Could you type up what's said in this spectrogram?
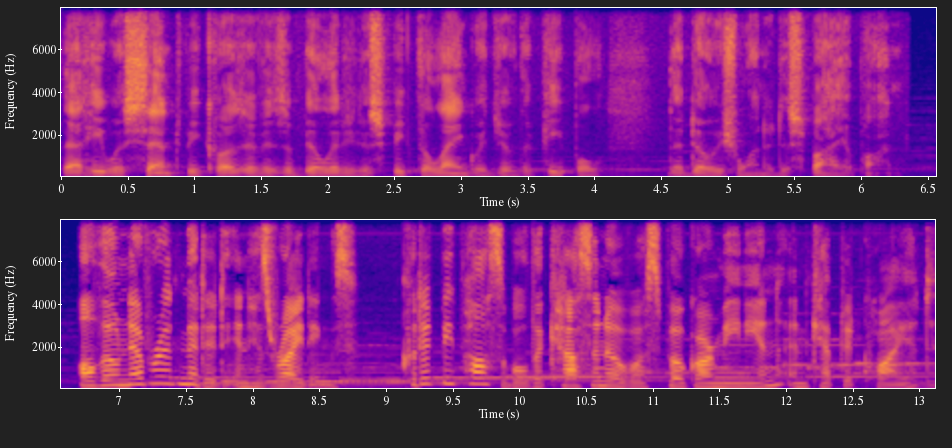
that he was sent because of his ability to speak the language of the people the Doge wanted to spy upon. Although never admitted in his writings, could it be possible that Casanova spoke Armenian and kept it quiet?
